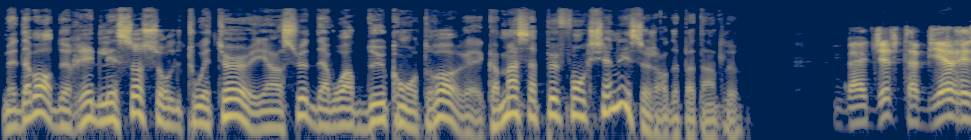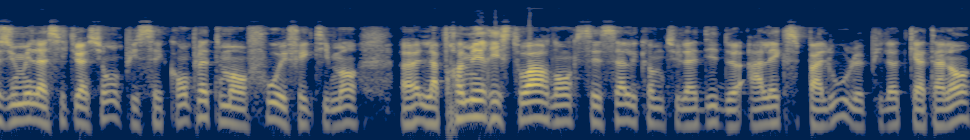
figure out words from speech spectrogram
Mais d'abord, de régler ça sur le Twitter et ensuite d'avoir deux contrats, comment ça peut fonctionner, ce genre de patente-là? Ben, Jeff, tu as bien résumé la situation, puis c'est complètement fou, effectivement. Euh, la première histoire, donc, c'est celle, comme tu l'as dit, de Alex Palou, le pilote catalan,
